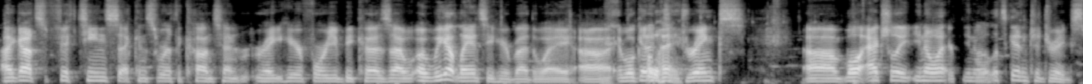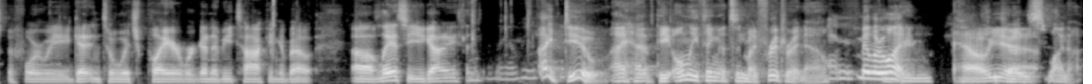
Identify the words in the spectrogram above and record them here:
I got 15 seconds worth of content right here for you because uh, oh, we got Lancey here, by the way, uh, and we'll get Oh, into hey. drinks. Um, well, actually, you know what? You know, what? let's get into drinks before we get into which player we're going to be talking about. Uh, Lancey, you got anything? I do. I have the only thing that's in my fridge right now Miller Lite. Hell yeah, Because why not?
